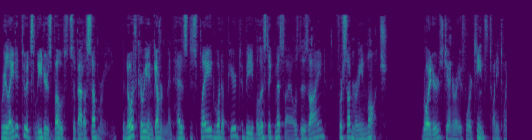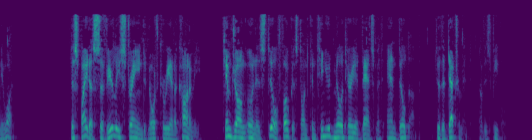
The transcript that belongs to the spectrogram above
Related to its leader's boasts about a submarine, the North Korean government has displayed what appeared to be ballistic missiles designed for submarine launch. Reuters, January 14, 2021. Despite a severely strained North Korean economy, Kim Jong un is still focused on continued military advancement and buildup to the detriment of his people.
